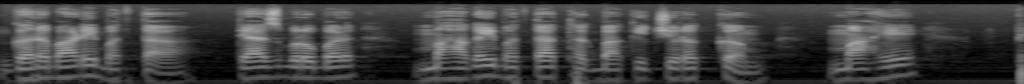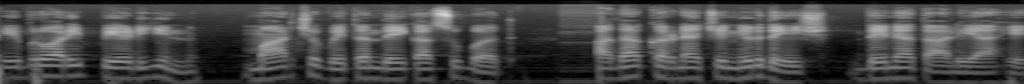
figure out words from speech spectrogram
घरभाडे भत्ता त्याचबरोबर महागाई भत्ता थकबाकीची रक्कम माहे फेब्रुवारी पेड इन मार्च वेतन देयकासोबत अदा करण्याचे निर्देश देण्यात आले आहे.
